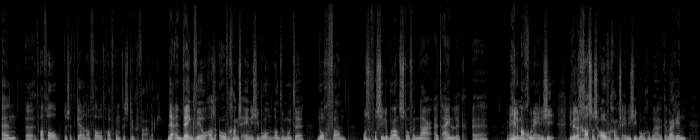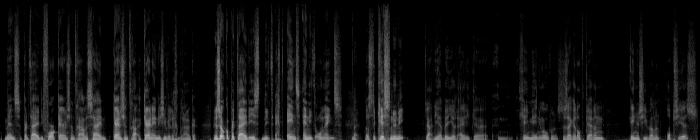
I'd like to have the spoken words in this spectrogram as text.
En eh, het afval, dus het kernafval wat eraf komt, is te gevaarlijk. Ja, en Denk wil als overgangsenergiebron, want we moeten nog van onze fossiele brandstoffen naar uiteindelijk eh, helemaal groene energie. Die willen gas als overgangsenergiebron gebruiken, waarin mensen, partijen die voor kerncentrales zijn, kerncentra- kernenergie willen gebruiken. Er is ook een partij die is het niet echt eens en niet oneens. Nee. Dat is de ChristenUnie. Ja, die hebben hier eigenlijk eh, een- geen mening over. Ze zeggen dat kernenergie wel een optie is,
